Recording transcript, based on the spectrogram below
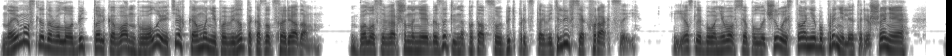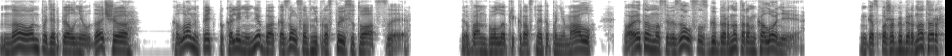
но ему следовало убить только Ван Буэлэ и тех, кому не повезет оказаться рядом. Было совершенно необязательно пытаться убить представителей всех фракций. Если бы у него все получилось, то они бы приняли это решение, но он потерпел неудачу. Клан «Пять поколений неба» оказался в непростой ситуации. Ван Буэлэ прекрасно это понимал, поэтому связался с губернатором колонии. «Госпожа губернатор,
